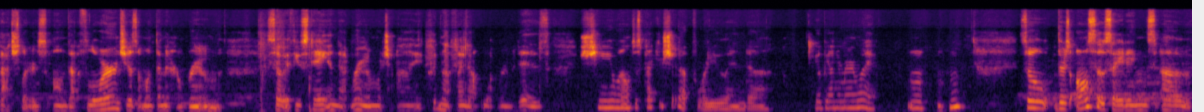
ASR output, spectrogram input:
bachelors on that floor and she doesn't want them in her room. So if you stay in that room, which I could not find out what room it is, she will just pack your shit up for you and uh, you'll be on your merry way. Mm-hmm. So there's also sightings of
